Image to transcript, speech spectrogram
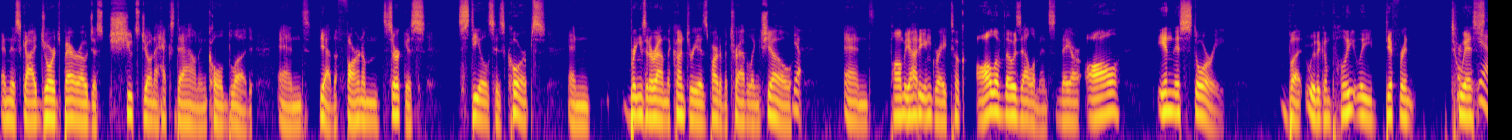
and this guy George Barrow just shoots Jonah Hex down in cold blood and yeah the Farnham circus steals his corpse and brings it around the country as part of a traveling show Yep. and Palmiotti and Gray took all of those elements. They are all in this story, but with a completely different twist. Yeah,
